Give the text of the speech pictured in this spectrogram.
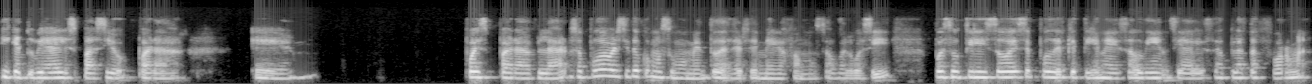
y que tuviera el espacio para... Eh, pues para hablar, o sea, pudo haber sido como su momento de hacerse mega famosa o algo así, pues utilizó ese poder que tiene esa audiencia, esa plataforma,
